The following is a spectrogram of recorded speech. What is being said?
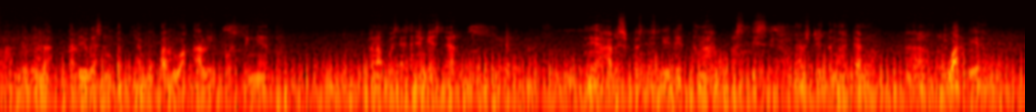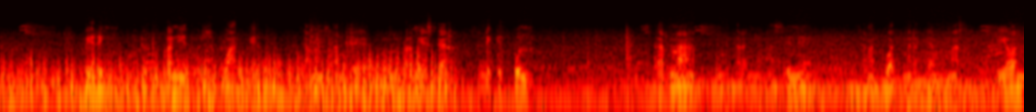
Alhamdulillah. Tadi juga sempat saya buka dua kali postingnya itu. Karena posisinya geser ini harus posisi di tengah persis harus di tengah dan uh, kuat ya. Piring dudukannya itu harus kuat gitu jangan sampai bergeser sedikit pun. Karena pemutarannya as ini sangat kuat mereknya Mas Pion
